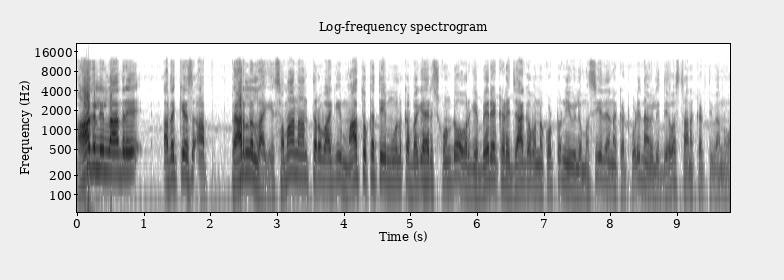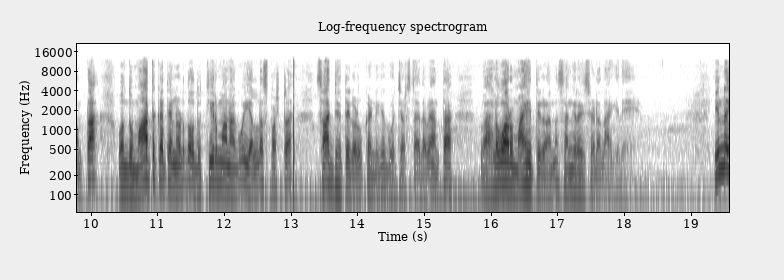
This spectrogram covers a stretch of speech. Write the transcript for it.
ಆಗಲಿಲ್ಲ ಅಂದರೆ ಅದಕ್ಕೆ ಪ್ಯಾರಲಲ್ ಆಗಿ ಸಮಾನಾಂತರವಾಗಿ ಮಾತುಕತೆ ಮೂಲಕ ಬಗೆಹರಿಸಿಕೊಂಡು ಅವರಿಗೆ ಬೇರೆ ಕಡೆ ಜಾಗವನ್ನು ಕೊಟ್ಟು ನೀವು ಇಲ್ಲಿ ಮಸೀದಿಯನ್ನು ಕಟ್ಕೊಳ್ಳಿ, ನಾವಿಲ್ಲಿ ದೇವಸ್ಥಾನ ಕಟ್ತೀವಿ ಅನ್ನುವಂಥ ಒಂದು ಮಾತುಕತೆ ನಡೆದು ಅದು ತೀರ್ಮಾನ ಆಗುವ ಎಲ್ಲ ಸ್ಪಷ್ಟ ಸಾಧ್ಯತೆಗಳು ಕಣ್ಣಿಗೆ ಗೋಚರಿಸ್ತಾ ಇದ್ದಾವೆ ಅಂತ ಹಲವಾರು ಮಾಹಿತಿಗಳನ್ನು ಸಂಗ್ರಹಿಸಿಡಲಾಗಿದೆ. ಇನ್ನು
